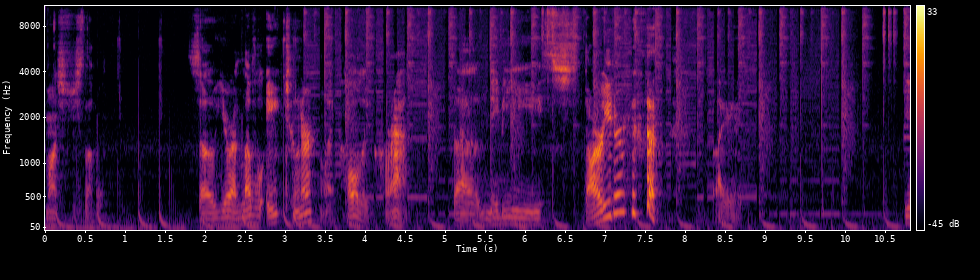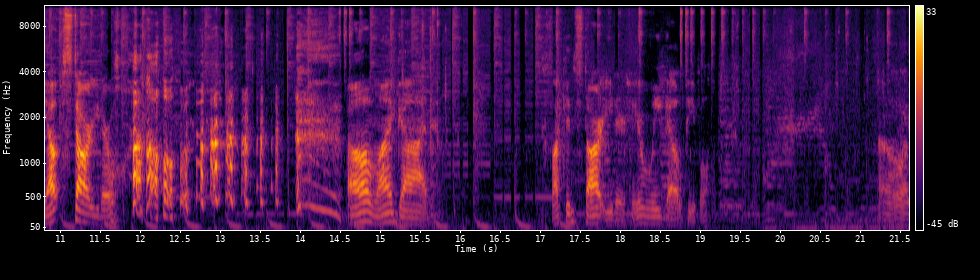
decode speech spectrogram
monster's level. So you're a level 8 tuner? Like, holy crap. Uh, maybe Star Eater? like, yep, Star Eater. Wow. oh my god. Fucking Star Eater. Here we go, people. Oh,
